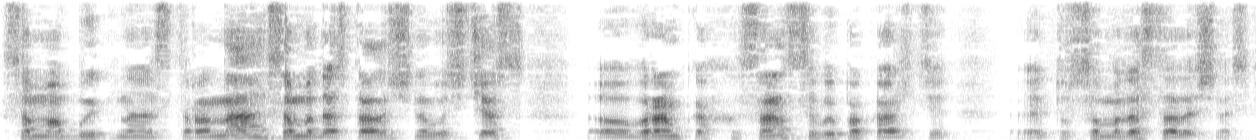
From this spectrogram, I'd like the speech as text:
самобытная страна, самодостаточная. Вот сейчас в рамках санкций вы покажете эту самодостаточность.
